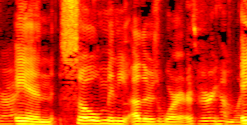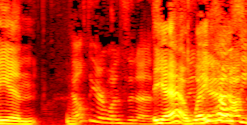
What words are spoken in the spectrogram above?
Right. and so many others were It's very humbling. and Healthier ones than us. yeah, They way live healthier.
